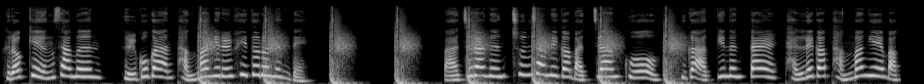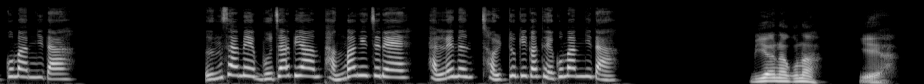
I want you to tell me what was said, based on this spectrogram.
그렇게 응삼은 들고 간 방망이를 휘두르는데 맞으라는 춘삼이가 맞지 않고 그가 아끼는 딸 달래가 방망이에 맞고 맙니다. 응삼의 무자비한 방망이질에 달래는 절뚝이가 되고 맙니다. 미안하구나, 얘야.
